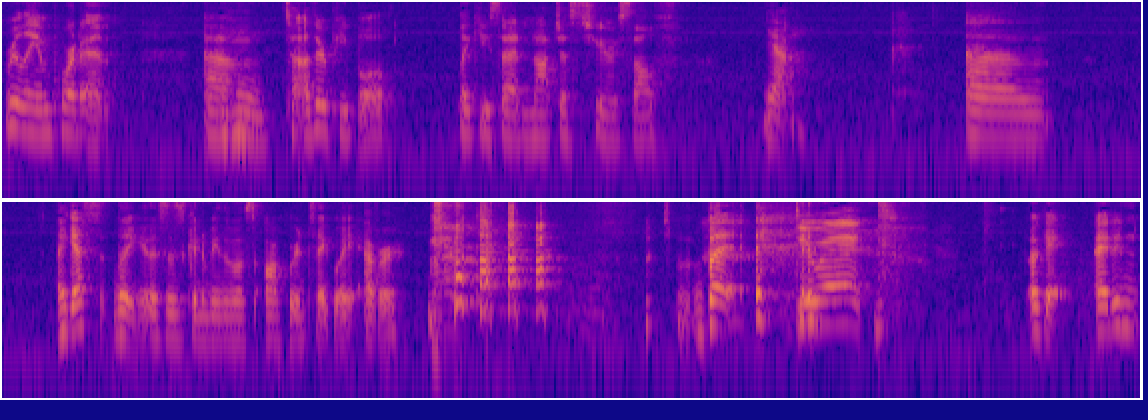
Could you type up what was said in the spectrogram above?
really important um, mm-hmm. to other people, like you said, not just to yourself. Yeah. Um, I guess, like, this is going to be the most awkward segue ever. but. Do it! okay, I didn't.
